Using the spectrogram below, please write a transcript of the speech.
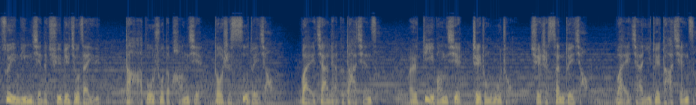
最明显的区别就在于，大多数的螃蟹都是四对脚，外加两个大钳子，而帝王蟹这种物种却是三对脚，外加一对大钳子，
